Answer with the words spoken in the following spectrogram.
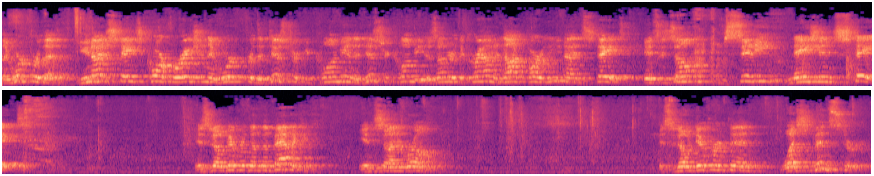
They work for the United States Corporation. They work for the District of Columbia. And the District of Columbia is under the crown and not part of the United States. It's its own city, nation, state. It's no different than the Vatican inside of Rome. It's no different than Westminster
